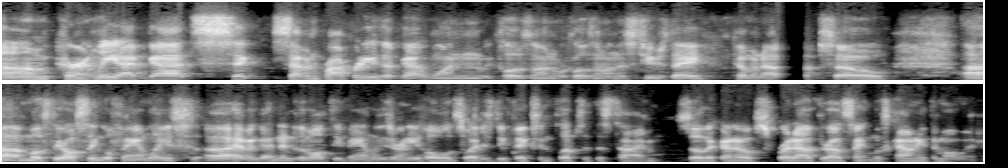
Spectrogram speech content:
Um, currently, I've got six, seven properties. I've got one we close on. We're closing on this Tuesday coming up. So, uh, mostly all single families. Uh, I haven't gotten into the multi-families or any holds, so I just do fix and flips at this time. So they're kind of spread out throughout St. Louis County at the moment.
